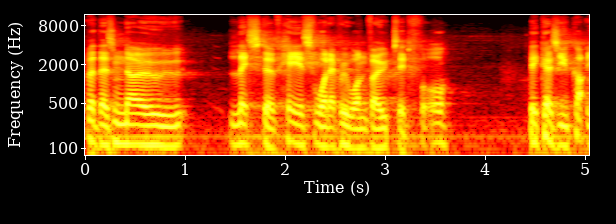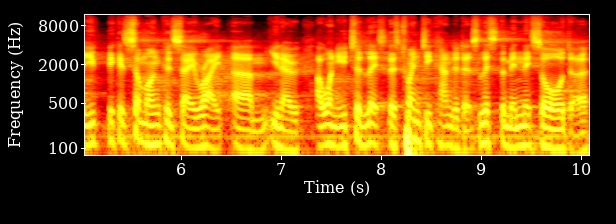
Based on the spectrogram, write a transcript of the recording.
but there's no list of here's what everyone voted for, because you, you because someone could say, right, um, you know, I want you to list. There's 20 candidates, list them in this order,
